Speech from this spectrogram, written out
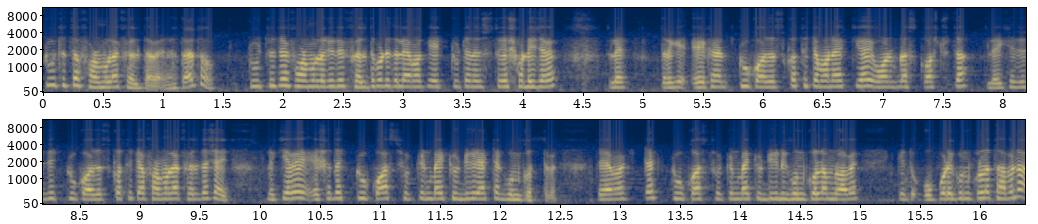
টু থিটা ফর্মুলা ফেলতে হবে, তাই তো? টু থিটার ফর্মুলা যদি ফেলতে পারি, তাহলে আমাকে এই টুটা নিচ থেকে সরিয়ে যাবে। তাহলে তাহলে এখানে টু কজ স্কোয়ার থিটা মানে কী হয়? ওয়ান প্লাস কস থিটা তাহলে এখানে যদি two cos square theta formula ফেলতে চাই, তাহলে কী হবে? এর সাথে two cos fifteen by two degree একটা গুণ করতে হবে। তাই আমার একটা two cos fifteen by two degree গুণ করলাম হবে কিন্তু ওপরে গুণ করলে তো হবে না,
